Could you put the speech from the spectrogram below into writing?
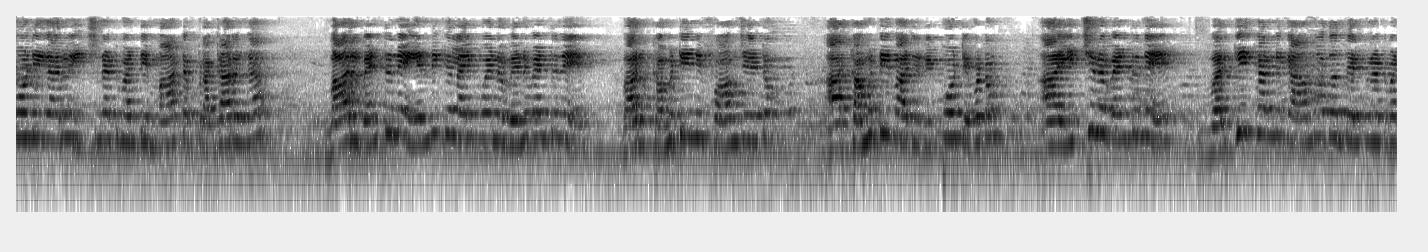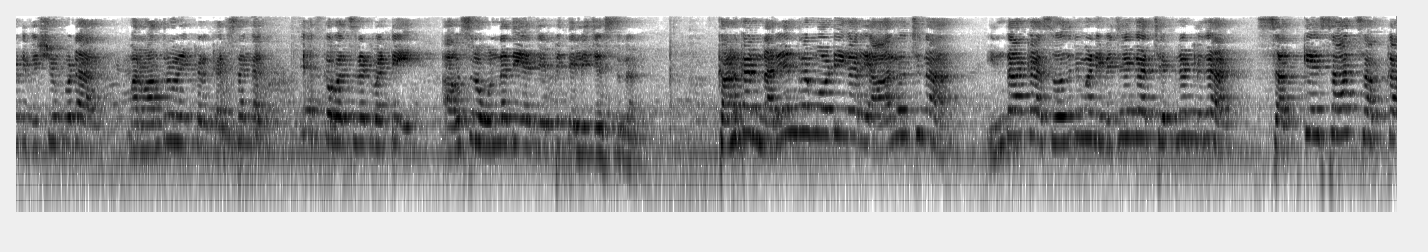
మోడీ గారు ఇచ్చినటువంటి మాట ప్రకారంగా వారు వెంటనే ఎన్నికలు అయిపోయిన వెను వెంటనే వారు కమిటీని ఫామ్ చేయటం ఆ కమిటీ వారి రిపోర్ట్ ఇవ్వడం ఆ ఇచ్చిన వెంటనే వర్గీకరణకి ఆమోదం తెలిపినటువంటి విషయం కూడా మనం అందరం ఇక్కడ ఖచ్చితంగా చేసుకోవాల్సినటువంటి అవసరం ఉన్నది అని చెప్పి తెలియజేస్తున్నాను. కనుక నరేంద్ర మోడీ గారి ఆలోచన ఇందాక సోదరిమణి విజయ్ గారు చెప్పినట్లుగా సబ్కే సాత్ సబ్కా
